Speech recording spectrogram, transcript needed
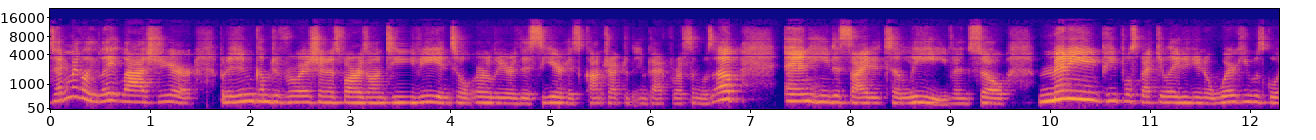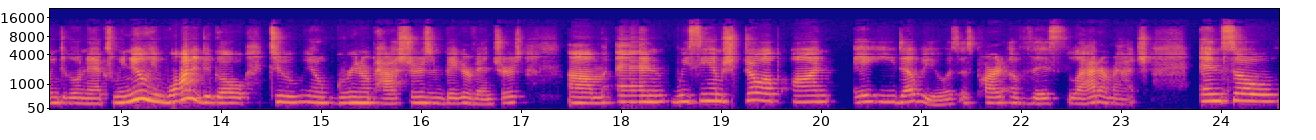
technically late last year, but it didn't come to fruition as far as on TV until earlier this year. His contract with Impact Wrestling was up and he decided to leave. And so many people speculated, you know, where he was going to go next. We knew he wanted to go to, you know, greener pastures and bigger ventures. Um, and we see him show up on AEW as, as part of this ladder match. And so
